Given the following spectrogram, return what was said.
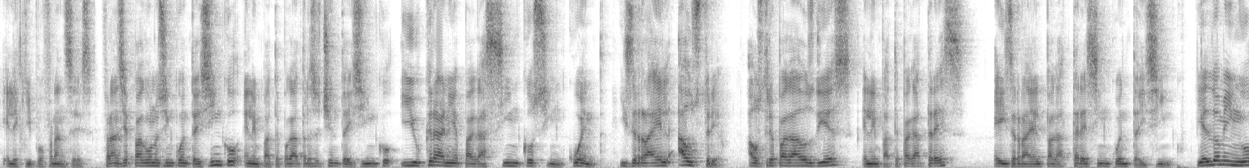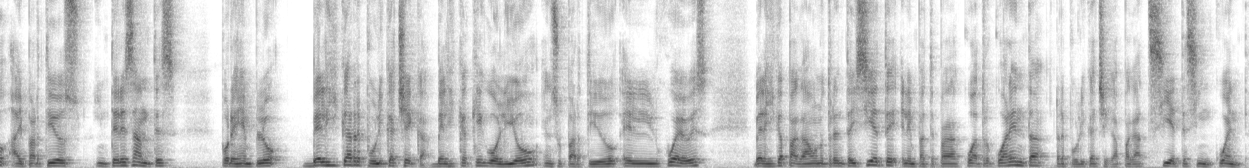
el equipo francés. Francia paga 1.55, el empate paga 3.85 y Ucrania paga 5.50. Israel-Austria. Austria paga 2.10, el empate paga 3 e Israel paga 3.55. Y el domingo hay partidos interesantes, por ejemplo, Bélgica-República Checa. Bélgica que goleó en su partido el jueves Bélgica paga 1.37, el empate paga 4.40, República Checa paga 7.50.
